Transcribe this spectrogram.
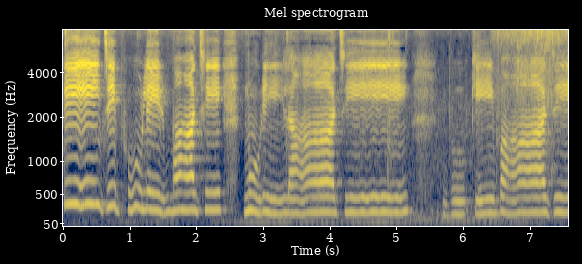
এই যে ভুলের মাঝে মরিলা যে বুকে বাজে,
